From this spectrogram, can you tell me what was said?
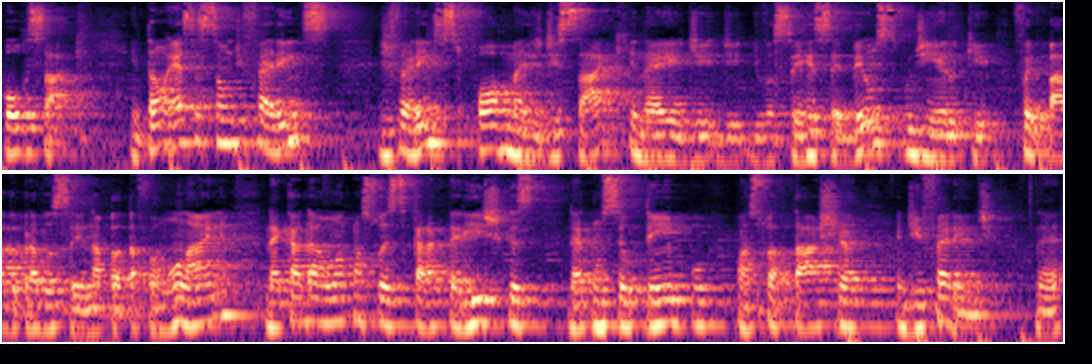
por saque. Então, essas são diferentes diferentes formas de saque, né, de, de, de você receber o, o, dinheiro que foi pago para você na plataforma online, né, cada uma com as suas características, né, com o seu tempo, com a sua taxa diferente. Né?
